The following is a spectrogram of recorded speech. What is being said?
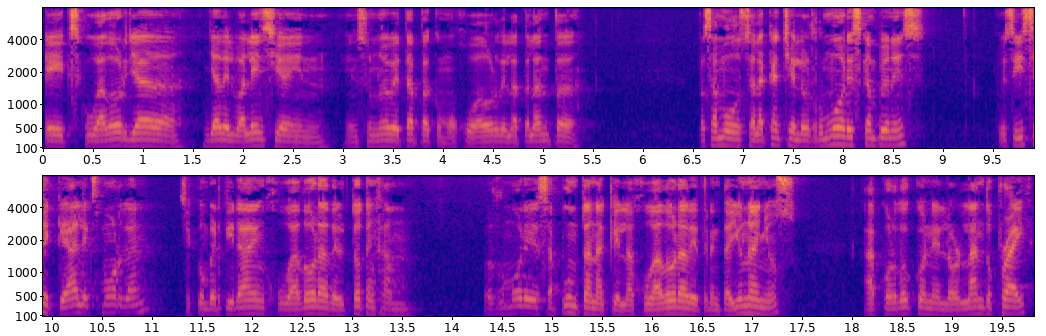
exjugador ya, ya del Valencia en, en su nueva etapa como jugador del Atalanta. Pasamos a la cancha de los rumores, campeones. Pues se dice que Alex Morgan se convertirá en jugadora del Tottenham. Los rumores apuntan a que la jugadora de 31 años acordó con el Orlando Pride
